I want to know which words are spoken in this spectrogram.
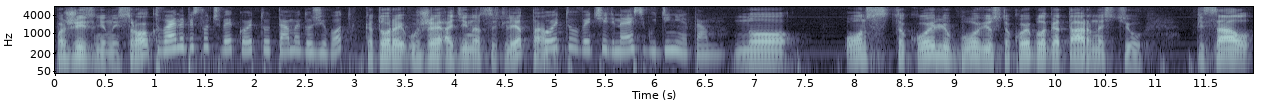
пожизненный срок, Това е написал човек, който там е до живот, который уже 11 лет там, който вече 11 години е там. но он с такой любовью, с такой благодарностью писал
